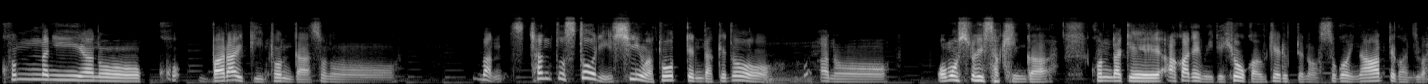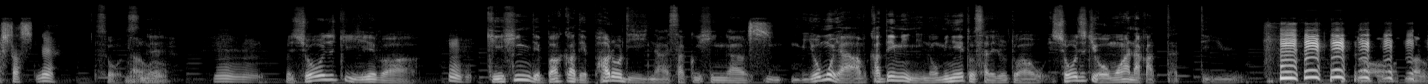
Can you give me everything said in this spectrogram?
こんなにあのこバラエティに富んだ、その、まあ、ちゃんとストーリー、シーンは通ってんだけど、あの面白い作品がこんだけアカデミーで評価を受けるっていうのはすごいなって感じがしたっすね。そうですなるね。うん。正直言えば、うん。下品でバカでパロディーな作品が、よもやアカデミーにノミネートされるとは正直思わなかったっていう。なるほど。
